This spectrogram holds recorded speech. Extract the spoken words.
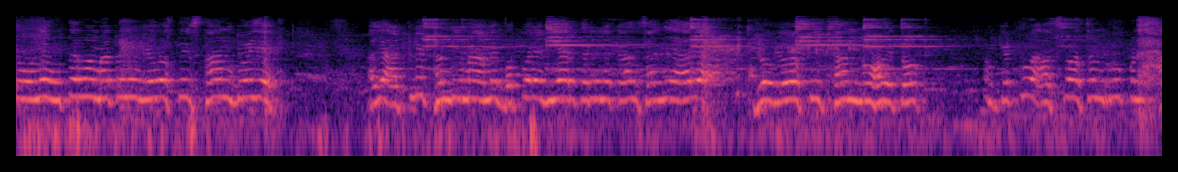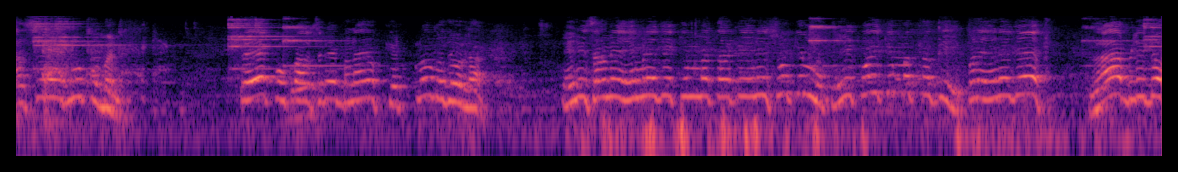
એઓને ઉતરવા માટેનું વ્યવસ્થિત સ્થાન જોઈએ. આજે આટલી ઠંડીમાં અમે બપોરે વિહાર કરીને કાલ સાંજે આવ્યા. જો વ્યવસ્થિત સ્થાન ન હોય તો આમ કેટલું આશ્વાસન રૂપ અને આશ્રય રૂપ બને. તો એક ઉપાશ્રય બનાવ્યો કેટલો બધો લાભ. એની સામે એમણે જે કિંમત આપી, એની શું કિંમત? એની કોઈ કિંમત નથી, પણ એણે જે લાભ લીધો,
